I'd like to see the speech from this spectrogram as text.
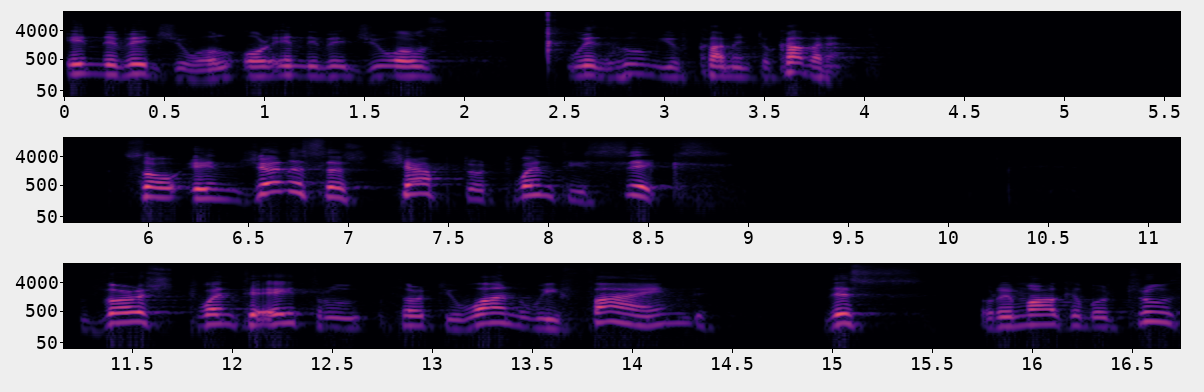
individual or individuals with whom you've come into covenant. So in Genesis chapter 26, verse 28 through 31, we find this remarkable truth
